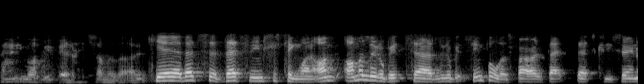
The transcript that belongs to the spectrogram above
Tony might be better at some of those. Yeah, that's that's an interesting one. I'm I'm a little bit a uh, little bit simple as far as that that's concerned.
